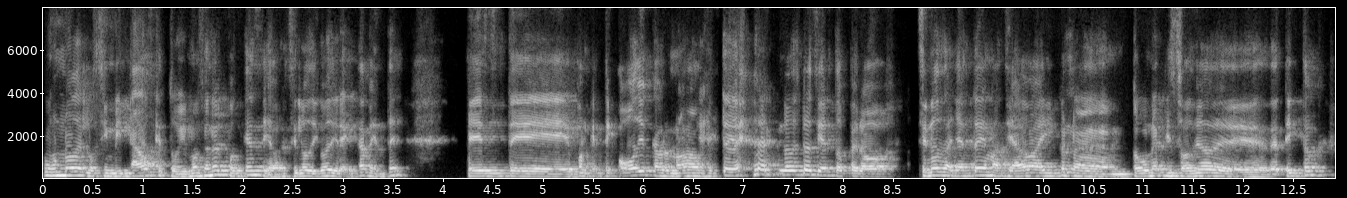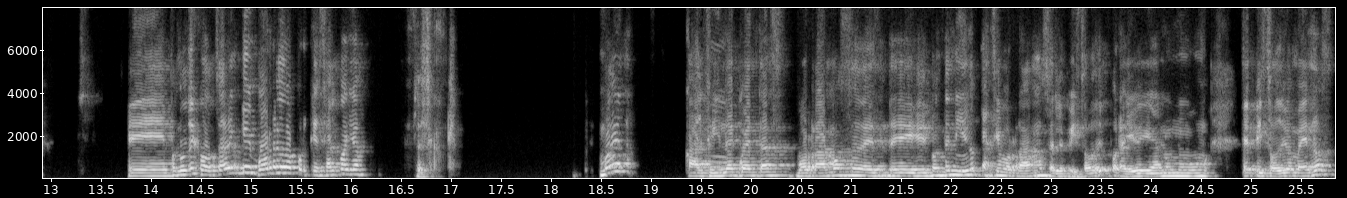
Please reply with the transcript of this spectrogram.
uno de los invitados que tuvimos en el podcast, y ahora sí lo digo directamente, este, porque te odio, cabrón, no, no, es cierto, pero si nos dañaste demasiado ahí con eh, todo un episodio de, de TikTok. Eh, pues nos dijo, ¿saben qué? Bórrenlo porque salgo yo. bueno, al fin de cuentas, borramos este contenido, casi borramos el episodio, por ahí ya un, un episodio menos.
